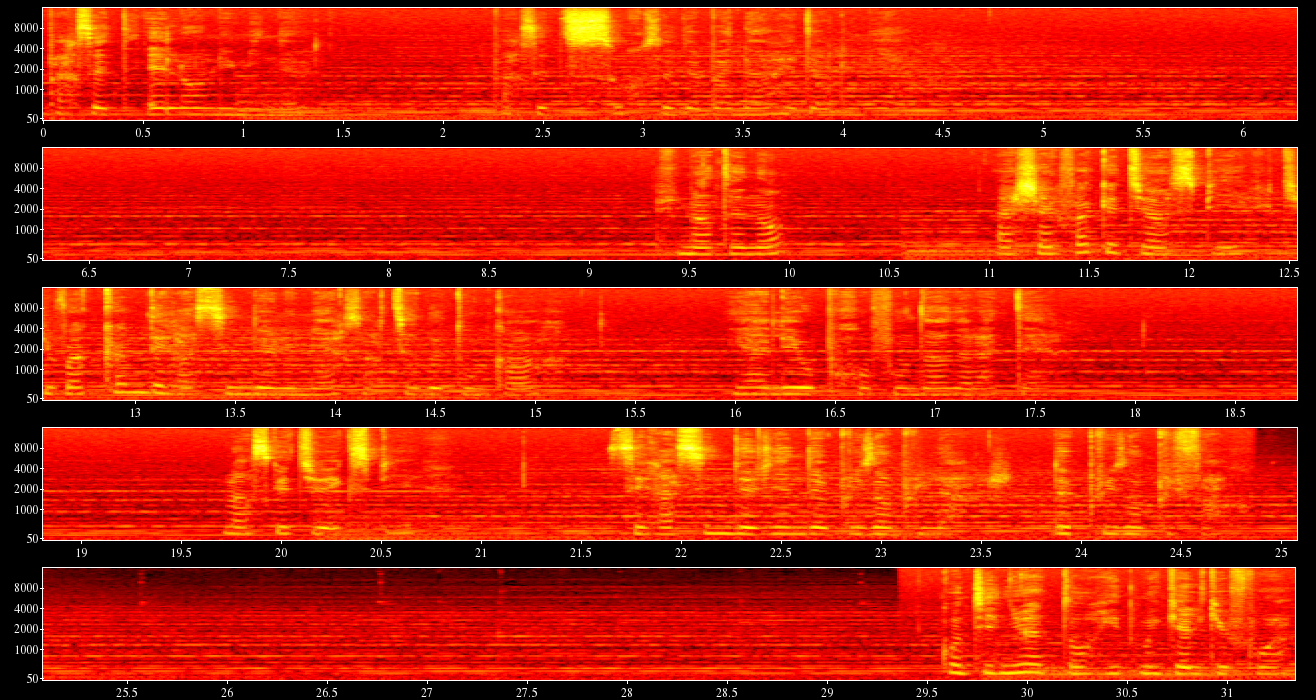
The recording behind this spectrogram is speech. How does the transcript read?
par cet élan lumineux cette source de bonheur et de lumière. Puis maintenant, à chaque fois que tu inspires, tu vois comme des racines de lumière sortir de ton corps et aller aux profondeurs de la terre. Lorsque tu expires, ces racines deviennent de plus en plus larges, de plus en plus fortes. Continue à ton rythme quelquefois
